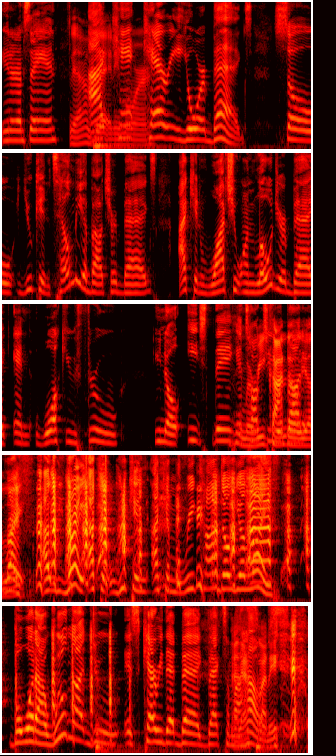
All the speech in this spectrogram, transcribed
You know what I'm saying? yeah, I I can't anymore. carry your bags. So you can tell me about your bags. I can watch you unload your bag and walk you through, you know, each thing and talk Marie to you about your it. life. Right. I, right. I can we can I can Marie Kondo your life. But what I will not do is carry that bag back to my that's house.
